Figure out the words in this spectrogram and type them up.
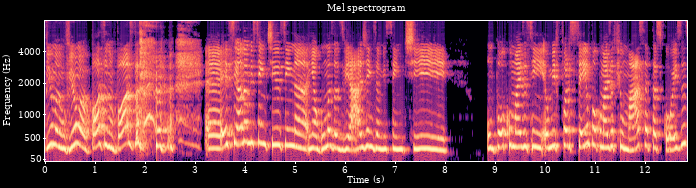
filma, não filma? Posta, não posta? é, esse ano eu me senti, assim, na, em algumas das viagens, eu me senti um pouco mais assim, eu me forcei um pouco mais a filmar certas coisas.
